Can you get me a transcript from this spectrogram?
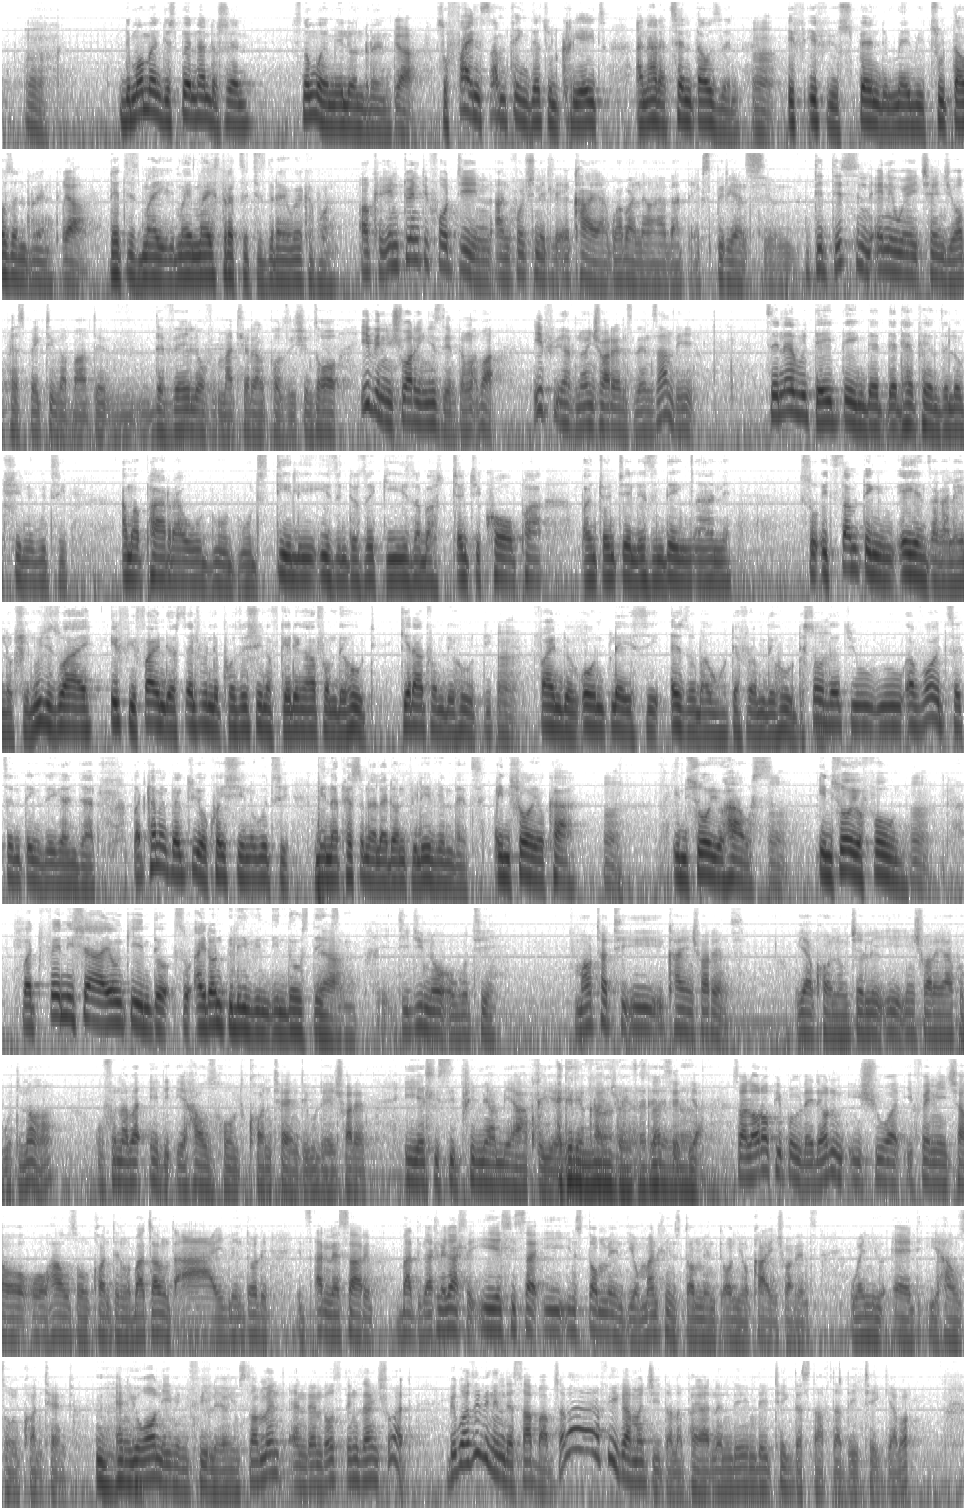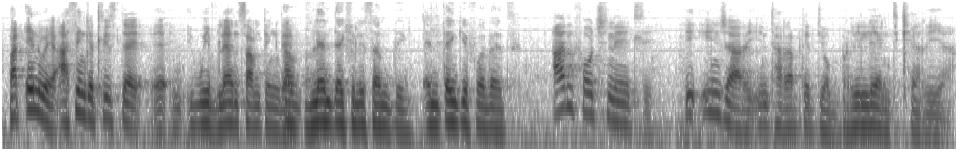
the moment you spend 100 rand, it's no more a million rand. Yeah. So find something that will create another 10,000 if, if you spend maybe 2,000 rand. Yeah. That is my, my, my strategies that I work upon. Okay, in 2014, unfortunately, Ekaya Gwabana that experience. Did this in any way change your perspective about the, the value of material positions or even insuring isn't? Ngoba If you have no insurance, then Zambi. It's an everyday thing that, that happens elokishini ukuthi amaphara would, would, would steal izinto zegiza bashontshe ikhopha bantshontshele izinto ey'ncane so it's something eyenzakala elokishini which is why if you find yourself in the position of getting out from the hood get out from the hood mm. find your own place ezoba kude from the hood so mm. that you, you avoid certain things ekanjalo. But coming back to your question ukuthi mina personally i don't believe in that. Insure your car. Mm. Insure your house. Insure your phone. But furniture yonke into so i don't believe in, in those things. Yeah. Did you know ukuthi mawuthatha i-car insurance uyakhona ukutshela i-insurance yakho ukuthi no ufuna ba-add i-household content kule insurance iyehlisa i-premium yakho ye- I didn't know that, I That's didn't it, know. yeah. So a lot of people they don't insure i-furniture or, or household content ukuthi ah, hayi le nto le it's unnecessary. But kahle kahle iyehlisa i-installment your monthly installment on your car insurance when you add i-household content. Mm-hmm. And you won't even feel your installment and then those things are insured. Because even in the suburbs abayafika amajita laphayana and they, they take the stuff that they take yabo but anyway i think at least uh, uh, we've learned something there i've learned actually something and thank you for that Unfortunately, injury interrupted your brilliant career.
